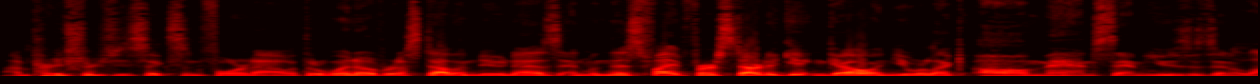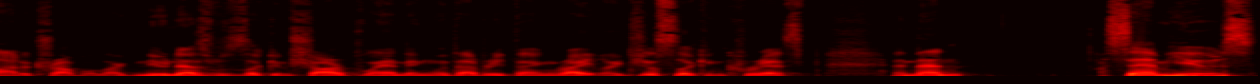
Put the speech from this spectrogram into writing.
I'm pretty sure she's six and four now with her win over Istela Nunes. And when this fight first started getting going, you were like, "Oh man, Sam Hughes is in a lot of trouble." Like Nunes was looking sharp, landing with everything right, like just looking crisp. And then Sam Hughes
